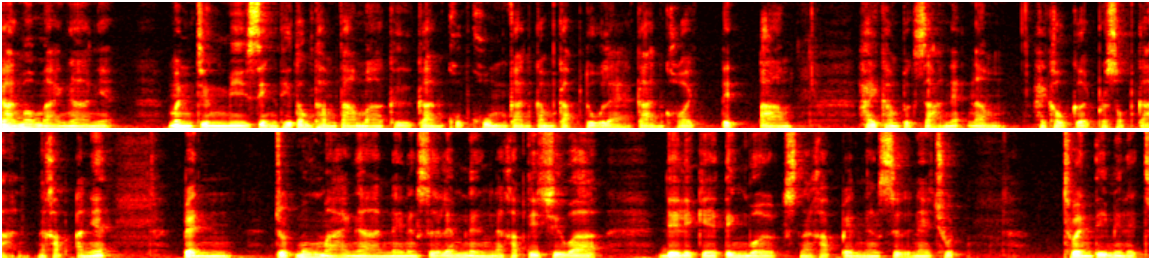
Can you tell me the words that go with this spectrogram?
การมอบหมายงานเนี่ยมันจึงมีสิ่งที่ต้องทำตามมาคือการควบคุมการกำกับดูแล การคอยติดตาม ให้คำปรึกษาแนะนำให้เขาเกิดประสบการณ์นะครับ อันนี้เป็นจุดมุ่งหมายงานในหนังสือเล่มหนึ่งนะครับที่ชื่อว่า delegating works นะครับเป็นหนังสือในชุด 20 minutes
